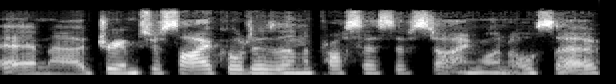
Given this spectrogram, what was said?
and uh, Dreams Recycled is in the process of starting one also.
